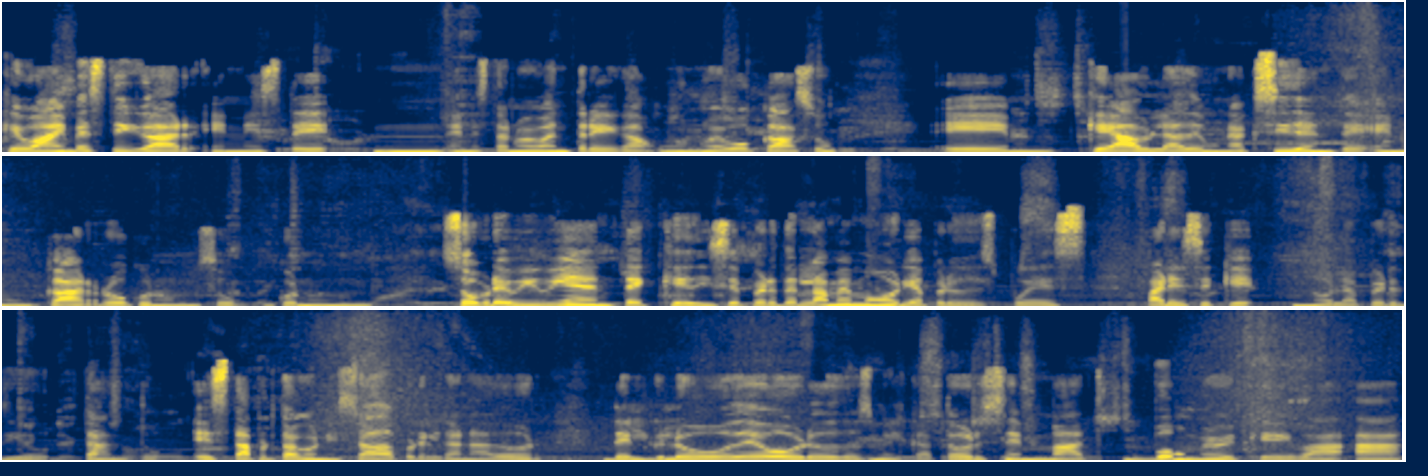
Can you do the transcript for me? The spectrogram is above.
que va a investigar en este en esta nueva entrega un nuevo caso Em, que habla de un accidente en un carro con un, con un sobreviviente que dice perder la memoria, pero después parece que no la perdió tanto. Está protagonizada por el ganador del Globo de Oro 2014, Matt Bomer, que va a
